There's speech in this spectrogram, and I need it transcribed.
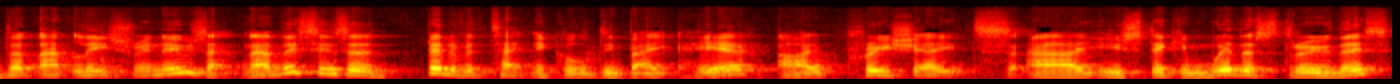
that that lease renews at. Now, this is a bit of a technical debate here. I appreciate uh, you sticking with us through this.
